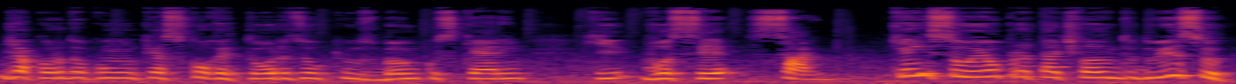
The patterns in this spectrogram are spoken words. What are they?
de acordo com o que as corretoras ou que os bancos querem que você saiba. Quem sou eu para estar tá te falando tudo isso?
